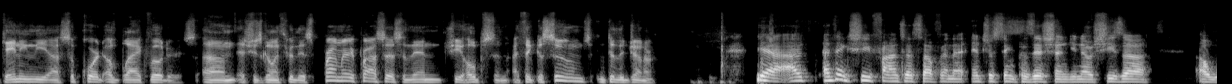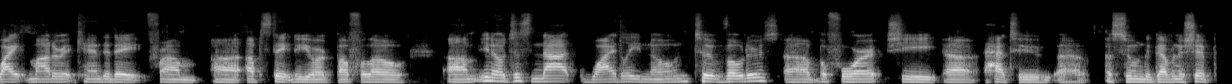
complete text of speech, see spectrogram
gaining the uh, support of black voters um, as she's going through this primary process and then she hopes and I think assumes into the general. Yeah, I, I think she finds herself in an interesting position. You know, she's a, a white moderate candidate from uh, upstate New York, Buffalo. Um, you know, just not widely known to voters uh, before she uh, had to uh, assume the governorship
